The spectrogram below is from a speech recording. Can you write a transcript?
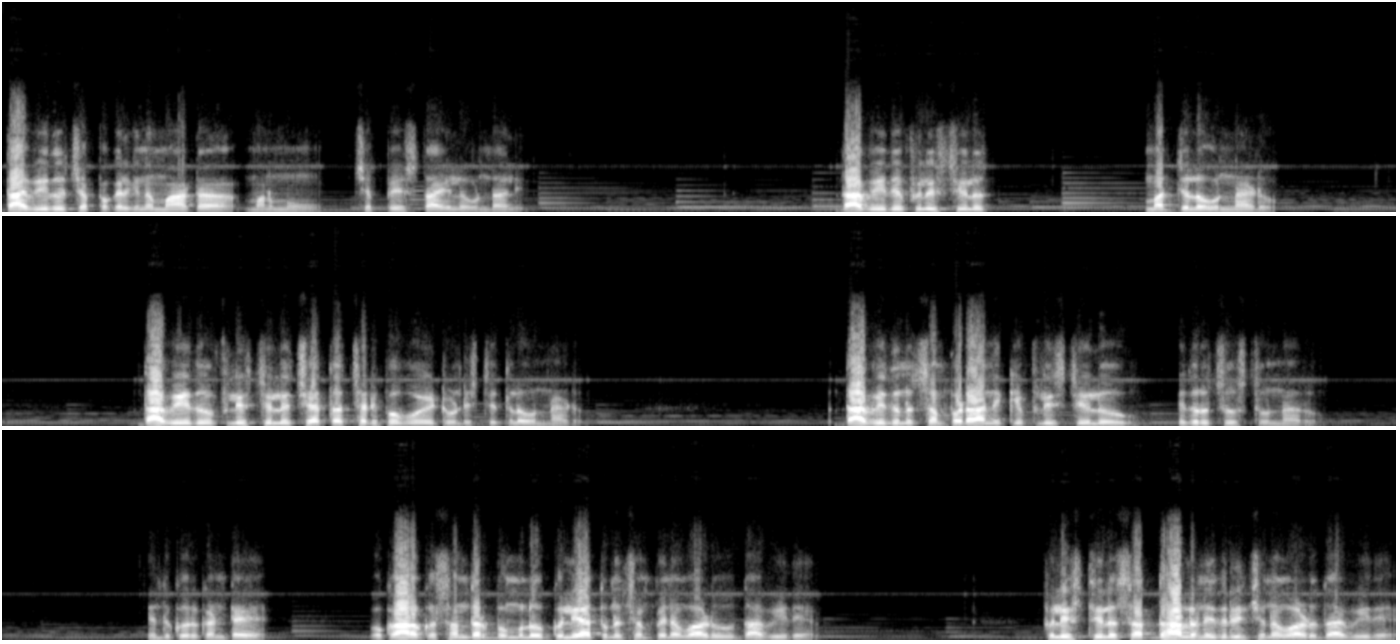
దావీదు చెప్పగలిగిన మాట మనము చెప్పే స్థాయిలో ఉండాలి. దావీదు ఫిలిస్తీన్లు మధ్యలో ఉన్నాడు. దావీదు ఫిలిస్తీన్ల చేత చనిపోబోయేటువంటి స్థితిలో ఉన్నాడు. దావీదును చంపడానికి ఫిలిస్తీన్లు ఎదురు చూస్తున్నారు. ఎందుకొరకంటే ఒకనొక సందర్భంలో గులియాతును చంపిన వాడు దావీదే. ఫిలిస్తీన్ల సర్దార్లను ఎదిరించిన వాడు దావీదే.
